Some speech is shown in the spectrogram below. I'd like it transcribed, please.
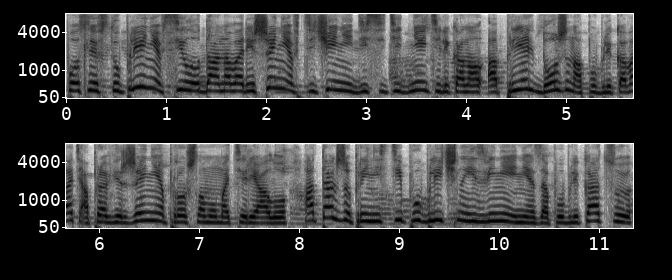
После вступления в силу данного решения в течение 10 дней телеканал «Апрель» должен опубликовать опровержение прошлому материалу, а также принести публичные извинения за публикацию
